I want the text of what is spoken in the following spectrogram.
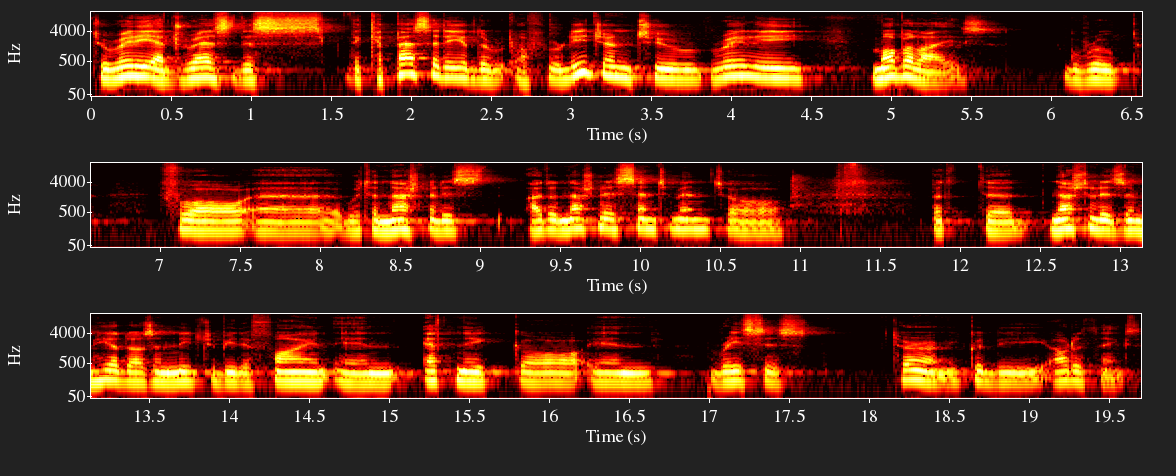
to really address this the capacity of the of religion to really mobilize group for uh, with a nationalist either nationalist sentiment or but uh, nationalism here doesn't need to be defined in ethnic or in racist term. It could be other things.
